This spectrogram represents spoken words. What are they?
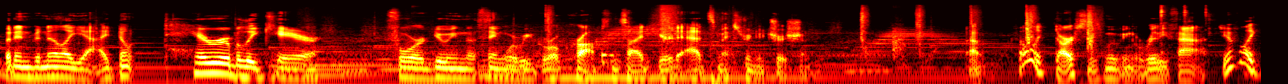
But in vanilla, yeah, I don't terribly care for doing the thing where we grow crops inside here to add some extra nutrition. I felt like Darcy's moving really fast. Do you have, like,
